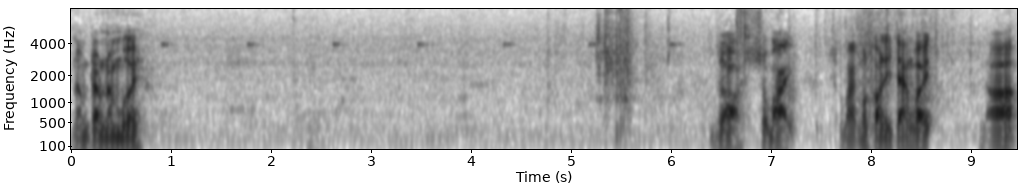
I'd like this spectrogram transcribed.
550 rồi, số 7 số 7 một con đi trang vậy. Đó.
